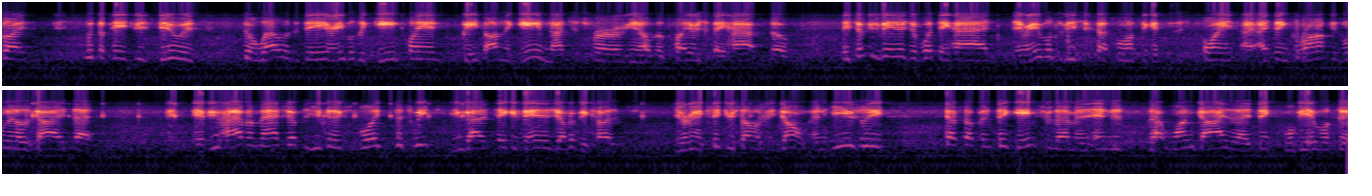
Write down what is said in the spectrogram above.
But what the Patriots do is so well is that they are able to game plan based on the game, not just for you know the players that they have. So they took advantage of what they had. They were able to be successful enough to get to this point. I, I think Gronk is one of those guys that if you have a matchup that you can exploit this week, you got to take advantage of it because you're going to kick yourself if you don't. And he usually steps up in big games for them, and, and is that one guy that I think will be able to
